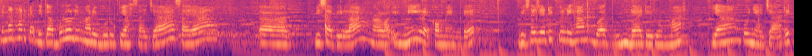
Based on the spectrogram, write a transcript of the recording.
dengan harga Rp35.000 saja saya uh, bisa bilang kalau ini recommended. Bisa jadi pilihan buat bunda di rumah yang punya jarik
